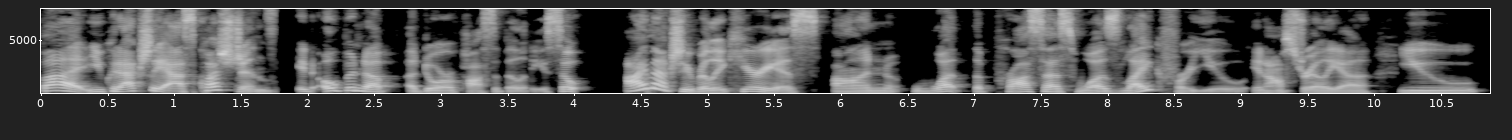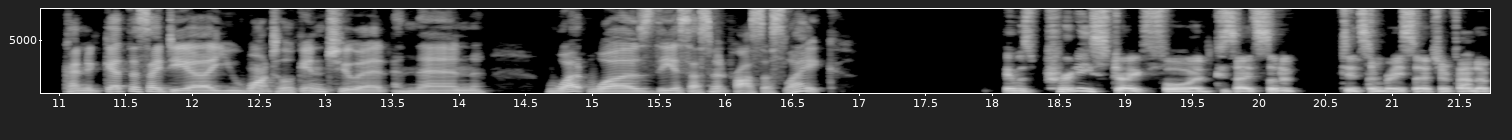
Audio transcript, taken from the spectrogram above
but you could actually ask questions. It opened up a door of possibilities. So I'm actually really curious on what the process was like for you in Australia. You kind of get this idea, you want to look into it, and then what was the assessment process like? It was pretty straightforward because I sort of did some research and found a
